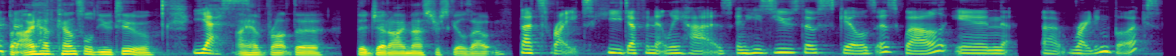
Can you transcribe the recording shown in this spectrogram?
yeah. But I have counseled you too. yes, I have brought the the Jedi master skills out. that's right. He definitely has, and he's used those skills as well in uh, writing books.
